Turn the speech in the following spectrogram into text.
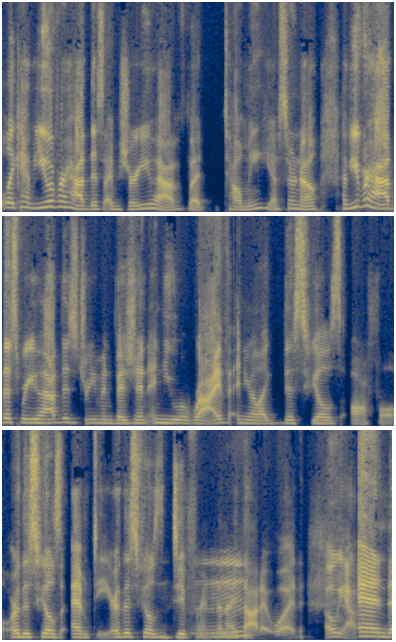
like have you ever had this i'm sure you have but tell me yes or no have you ever had this where you have this dream and vision and you arrive and you're like this feels awful or this feels empty or this feels different mm-hmm. than i mm-hmm. thought it would oh yeah and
